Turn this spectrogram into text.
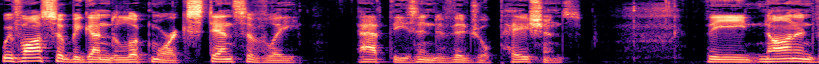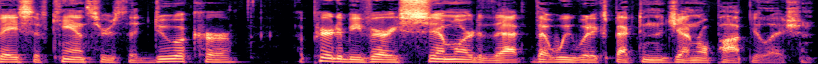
We've also begun to look more extensively at these individual patients. The non invasive cancers that do occur appear to be very similar to that that we would expect in the general population.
